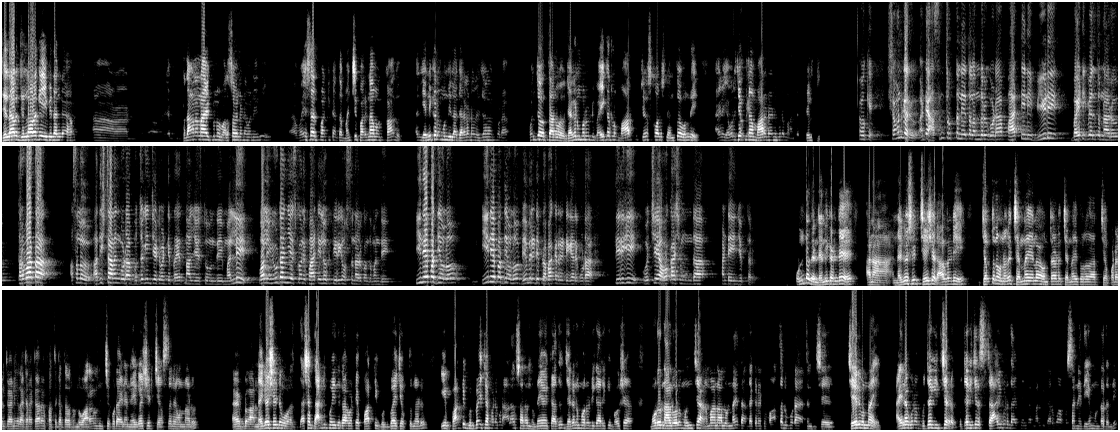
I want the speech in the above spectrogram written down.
జిల్లాల జిల్లాలకి ఈ విధంగా ప్రధాన నాయకులు వలస వెళ్ళడం అనేది వైఎస్ఆర్ పార్టీకి అంత మంచి పరిణామం కాదు. అది ఎన్నికల ముందు ఇలా జరగడం నిజంగా కూడా కొంచెం తాను జగన్మోహన్ రెడ్డి వైఖరిలో మార్పు చేసుకోవాల్సిన ఎంతో ఉంది. ఆయన ఎవరు చెప్పినా మారడానికి కూడా మనందరికీ తెలుసు. ఓకే. శ్రవణ్ గారు అంటే అసంతృప్త నేతలందరూ కూడా పార్టీని వీడి బయటికి వెళ్తున్నారు. తర్వాత అసలు అధిష్టానం కూడా బుజ్జగించేటువంటి ప్రయత్నాలు చేస్తూ ఉంది. మళ్ళీ వాళ్ళు యూటర్న్ చేసుకొని పార్టీలోకి తిరిగి వస్తున్నారు కొంతమంది. ఈ నేపథ్యంలో ఈ నేపథ్యంలో వేమిరెడ్డి ప్రభాకర్ రెడ్డి గారు కూడా తిరిగి వచ్చే అవకాశం ఉందా అంటే ఏం చెప్తారు? ఉండదండి. ఎందుకంటే ఆయన నెగోషియేట్ చేశాడు. ఆల్రెడీ చెప్తూనే ఉన్నాగా చెన్నైలో ఉంటాడు. చెన్నై త్వర చెప్పడం కానీ రకరకాల పథకత రెండు వారాల నుంచి కూడా ఆయన నెగోషియేట్ చేస్తూనే ఉన్నాడు. ఇప్పుడు ఆ నెగోషియేట్ దశ దాటిపోయింది కాబట్టి పార్టీ గుడ్ బై చెప్తున్నాడు. ఈ పార్టీ గుడ్ బై చెప్పడం కూడా ఆలోచన నిర్ణయమే కాదు. జగన్మోహన్ రెడ్డి గారికి బహుశా మూడు నాలుగు రోజుల ముంచే అనుమానాలు ఉన్నాయి. దాని దగ్గర వార్తలు కూడా అతనికి చే- చేరి ఉన్నాయి. అయినా కూడా బుజ్జగిచ్చాడు. బుజ్జగిచ్చిన స్థాయి కూడా దాటినాక మళ్ళీ గర్వాపస్ అనేది ఏమి ఉండదండి.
